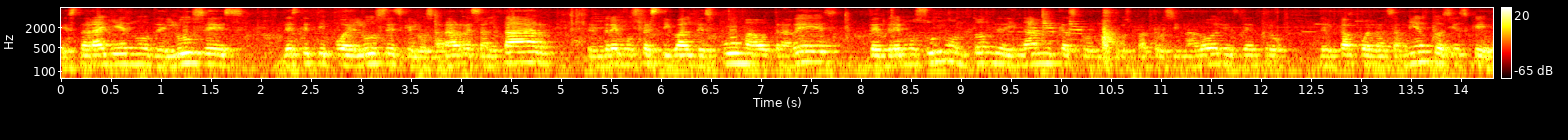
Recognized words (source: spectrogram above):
estará lleno de luces, de este tipo de luces que los hará resaltar, tendremos festival de espuma otra vez, tendremos un montón de dinámicas con nuestros patrocinadores dentro del campo de lanzamiento, así es que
